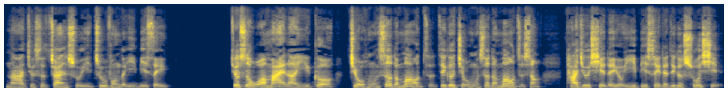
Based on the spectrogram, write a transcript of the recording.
那就是专属于珠峰的 E B C。就是我买了一个酒红色的帽子，这个酒红色的帽子上，它就写的有 E B C 的这个缩写，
